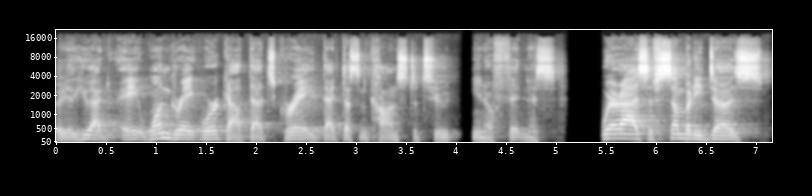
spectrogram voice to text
So you had a, one great workout, that's great. That doesn't constitute, you know, fitness. Whereas if somebody does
